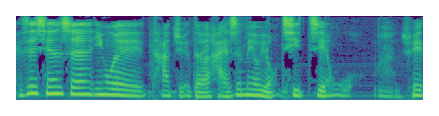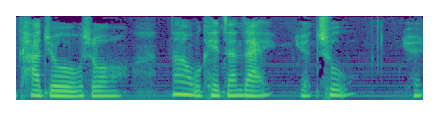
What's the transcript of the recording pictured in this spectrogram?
可是先生因为他觉得还是没有勇气见我，嗯，所以他就说：那我可以站在远处，远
